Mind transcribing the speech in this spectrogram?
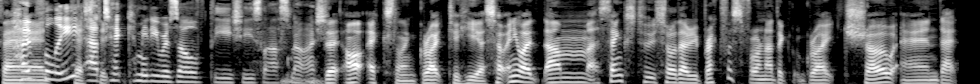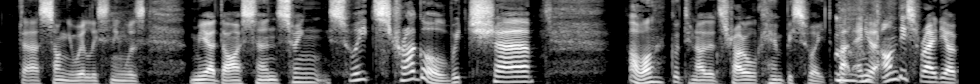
hopefully, our tech committee resolved the issues last night. That, oh, excellent. Great to hear. So, anyway, um, thanks to Solidarity Breakfast for another great show. And that uh, song you were listening was Mia Dyson, Swing Sweet Struggle, which. Uh, Oh well, good to know that struggle can be sweet. But anyway, on this radio,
